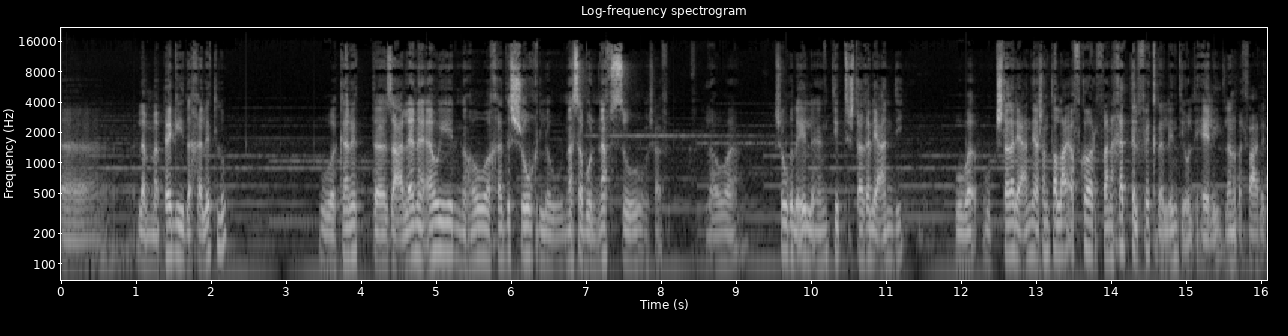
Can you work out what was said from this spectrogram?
آه لما باجي دخلت له وكانت زعلانة قوي إن هو خد الشغل ونسبه لنفسه ومش عارف اللي هو شغل إيه اللي انت بتشتغلي عندي؟ وبتشتغلي عندي عشان تطلعي أفكار. فأنا خدت الفكرة اللي انت قلتيها لي اللي أنا بدفع لك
